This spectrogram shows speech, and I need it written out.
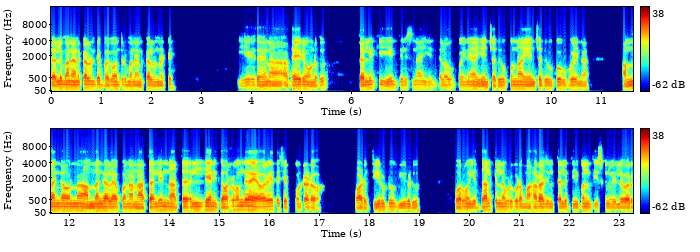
తల్లి మన వెనకాల ఉంటే భగవంతుడు మన వెనకాల ఉన్నట్టే. ఏ విధమైన అధైర్యం ఉండదు. తల్లికి ఏం తెలిసినా ఏం తెలవకపోయినా ఏం చదువుకున్నా ఏం చదువుకోకపోయినా అందంగా ఉన్నా అందంగా లేకపోయినా నా తల్లిని నా తల్లి అని గర్వంగా ఎవరైతే చెప్పుకుంటాడో వాడు ధీరుడు వీరుడు. పూర్వం యుద్ధాలకు వెళ్ళినప్పుడు కూడా మహారాజుల తల్లి దీపాలను తీసుకుని వెళ్ళేవారు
